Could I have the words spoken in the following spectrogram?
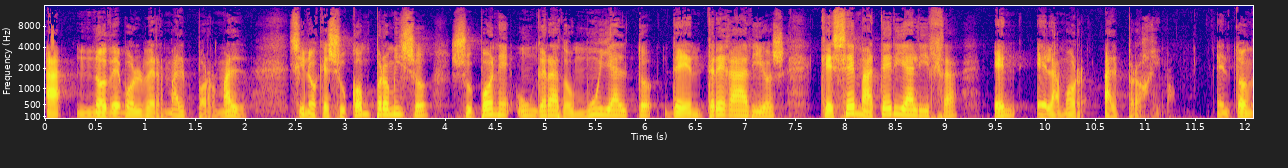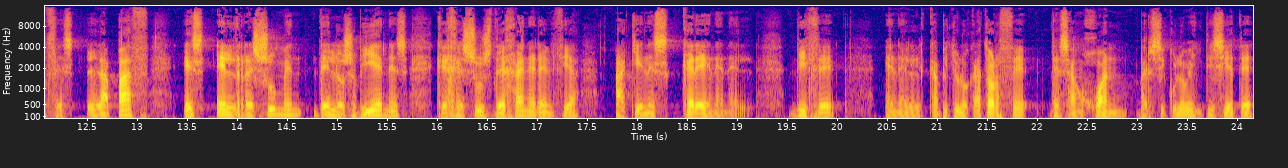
a no devolver mal por mal, sino que su compromiso supone un grado muy alto de entrega a Dios que se materializa en el amor al prójimo. Entonces, la paz es el resumen de los bienes que Jesús deja en herencia a quienes creen en él. Dice en el capítulo 14 de San Juan, versículo 27,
